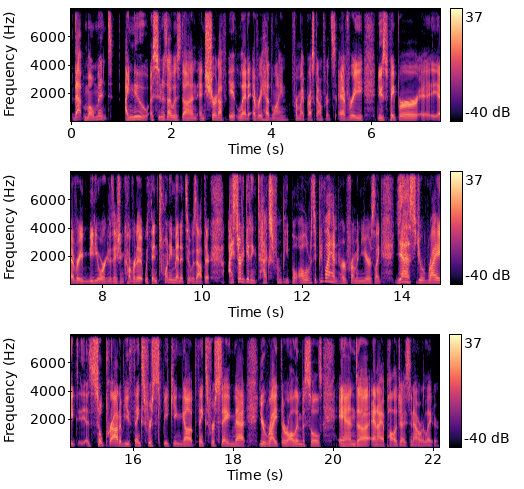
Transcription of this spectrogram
That moment I knew as soon as I was done, and sure enough, it led every headline from my press conference. Every newspaper, eh, every media organization covered it. Within 20 minutes, it was out there. I started getting texts from people all over, people I hadn't heard from in years, like, "Yes, you're right. So proud of you. Thanks for speaking up. Thanks for saying that. You're right. They're all imbeciles." And uh, and I apologized an hour later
